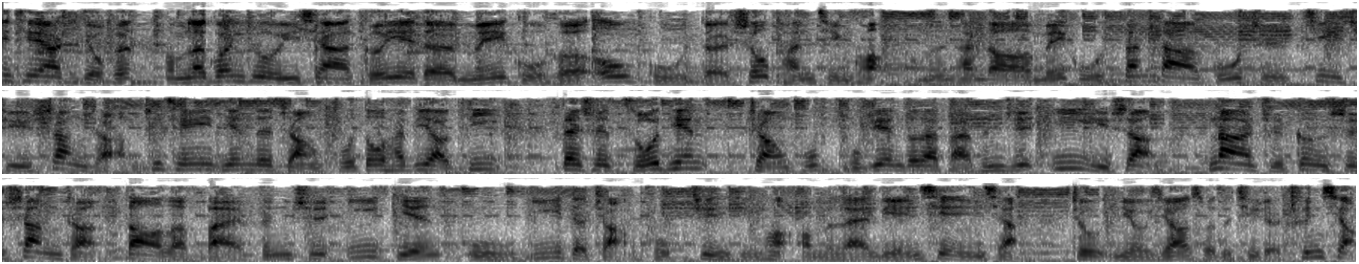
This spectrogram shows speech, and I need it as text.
北京时间七点二十九分，我们来关注一下隔夜的美股和欧股的收盘情况。我们能看到美股三大股指继续上涨，之前一天的涨幅都还比较低，但是昨天涨幅普遍都在百分之一以上，纳指更是上涨到了百分之一点五一的涨幅。具体情况，我们来连线一下驻纽交所的记者春笑，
